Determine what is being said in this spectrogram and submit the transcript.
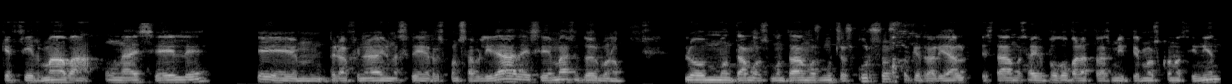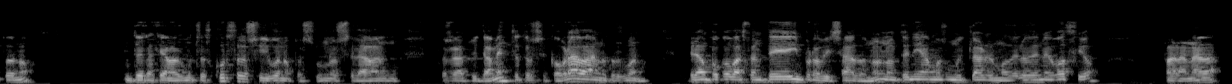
que firmaba una SL, eh, pero al final hay una serie de responsabilidades y demás. Entonces, bueno, lo montamos, montábamos muchos cursos, porque en realidad estábamos ahí un poco para transmitirnos conocimiento, ¿no? Entonces hacíamos muchos cursos y, bueno, pues unos se daban pues gratuitamente, otros se cobraban, otros, bueno, era un poco bastante improvisado, ¿no? No teníamos muy claro el modelo de negocio, para nada,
